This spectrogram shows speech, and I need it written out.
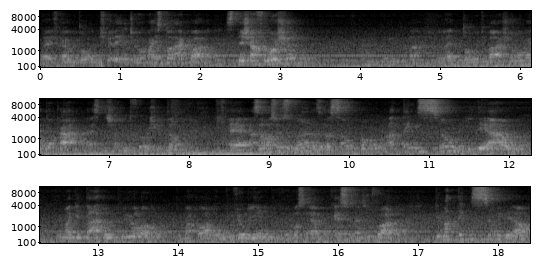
Vai ficar um tom diferente, ou vai estourar a corda. Se deixar frouxa, é tom muito baixo, não vai tocar, né? se deixar muito frouxa. Então, é, as relações humanas, elas são como a tensão ideal para uma guitarra ou para o violão, para uma corda, ou para o violino, para violoncelo, qualquer instrumento de corda. Tem uma tensão ideal.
